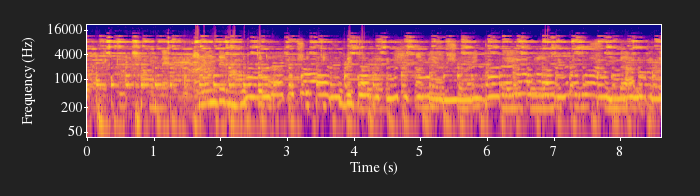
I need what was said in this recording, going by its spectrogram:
ওখানে একটু মানে আনন্দের মুহূর্তটা সত্যি খুবই ভালো লাগে। আমি আর সোনাই লেগে পড়লাম একটু সন্ধ্যা আরতিতে,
